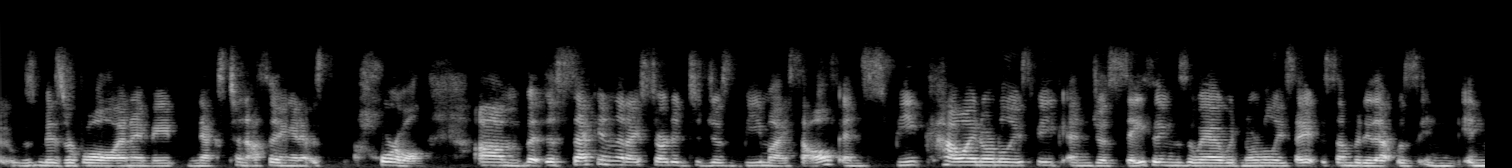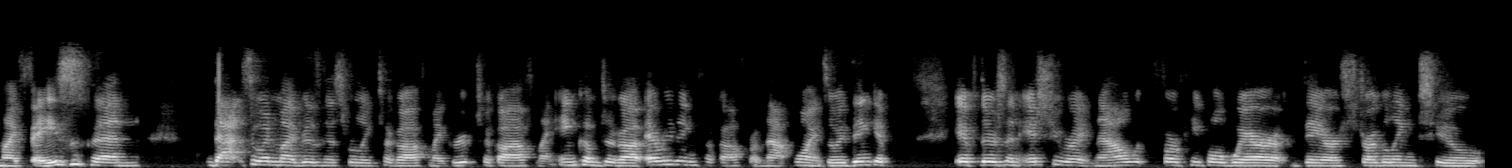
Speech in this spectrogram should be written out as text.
it was miserable and I made next to nothing and it was horrible. Um, but the second that I started to just be myself and speak how I normally speak and just say things the way I would normally say it to somebody that was in, in my face, then that's when my business really took off. My group took off. My income took off. Everything took off from that point. So I think if if there's an issue right now for people where they are struggling to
